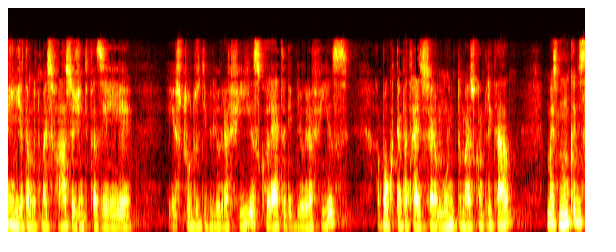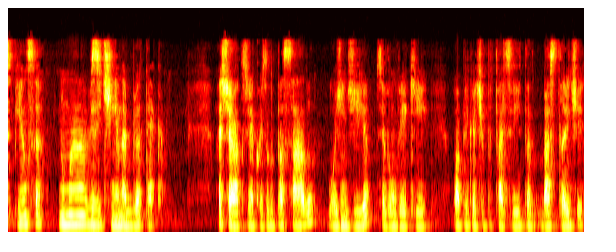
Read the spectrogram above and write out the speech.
Hoje em dia está muito mais fácil a gente fazer estudos de bibliografias, coleta de bibliografias. Há pouco tempo atrás isso era muito mais complicado, mas nunca dispensa numa visitinha na biblioteca. Mas Xerox já é coisa do passado. Hoje em dia, vocês vão ver que o aplicativo facilita bastante,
